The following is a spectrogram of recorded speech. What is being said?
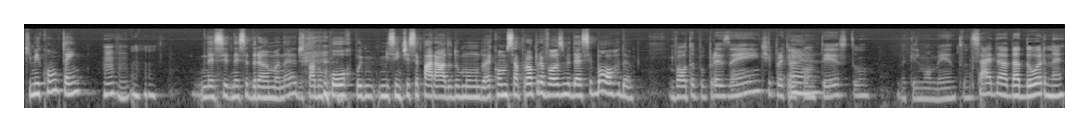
que me contém. Uhum. nesse, nesse drama, né? De estar no corpo e me sentir separado do mundo. É como se a própria voz me desse borda. Volta para o presente, para aquele É. contexto, daquele momento. Sai da, da dor, né?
